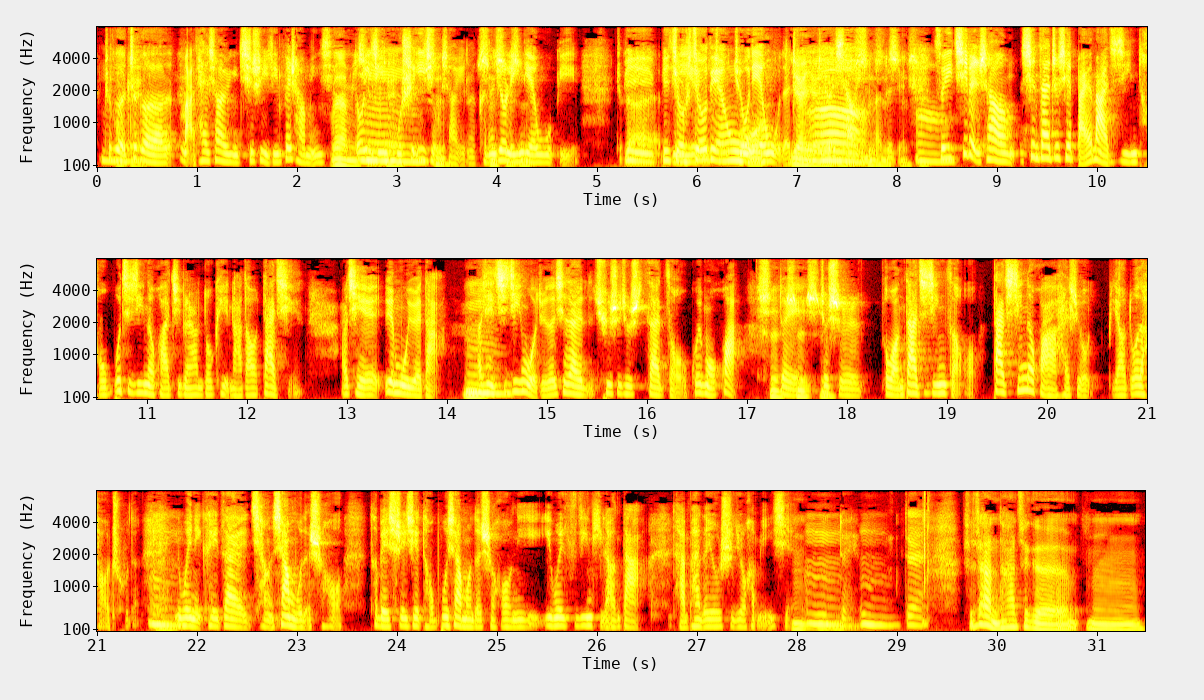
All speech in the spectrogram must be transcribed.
这个这个马太效应其实已经非常明显，都已经不是一是九效应了，可能就零点五比这个比九十九点五九点五的这个这个效应了，对对。所以基本上现在这些白马基金、头部基金的话，基本上都可以拿到大钱，而且越募越大。嗯而且基金，我觉得现在的趋势就是在走规模化，是对，是是就是往大基金走。大基金的话，还是有比较多的好处的，嗯因为你可以在抢项目的时候，特别是一些头部项目的时候，你因为资金体量大，谈判的优势就很明显。嗯嗯，对嗯对，是这样，它这个嗯，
